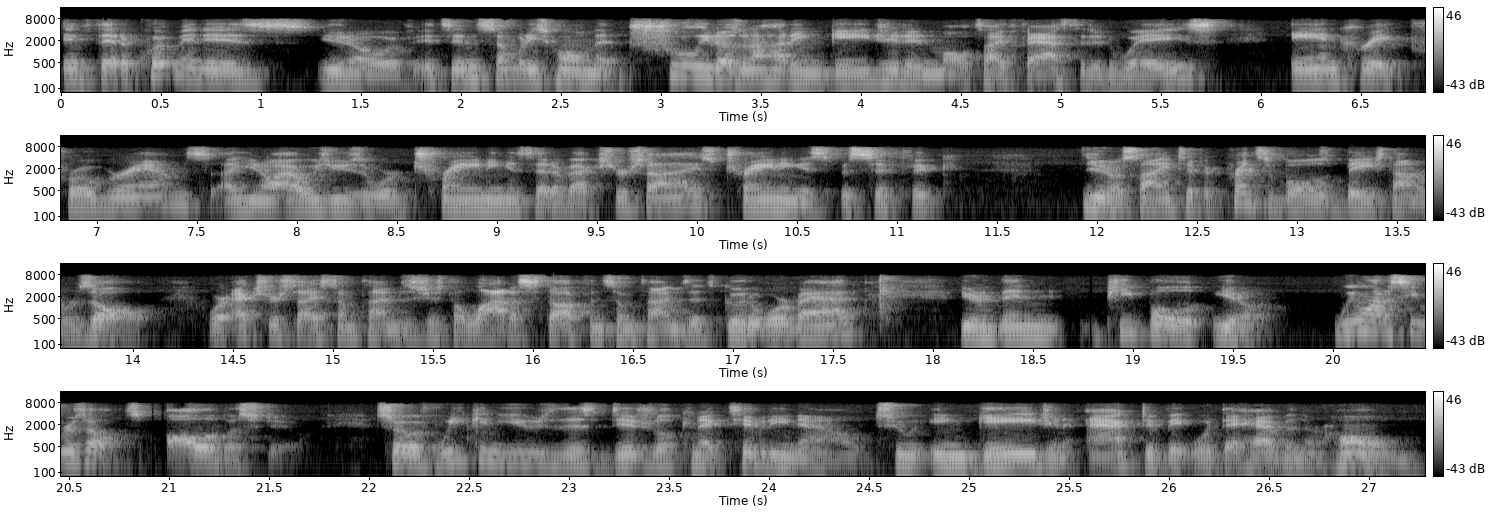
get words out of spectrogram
if that equipment is you know if it's in somebody's home that truly doesn't know how to engage it in multifaceted ways and create programs uh, you know I always use the word training instead of exercise. Training is specific you know scientific principles based on a result where exercise sometimes is just a lot of stuff and sometimes it's good or bad, you know, then people, you know, we want to see results. All of us do. So if we can use this digital connectivity now to engage and activate what they have in their home,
